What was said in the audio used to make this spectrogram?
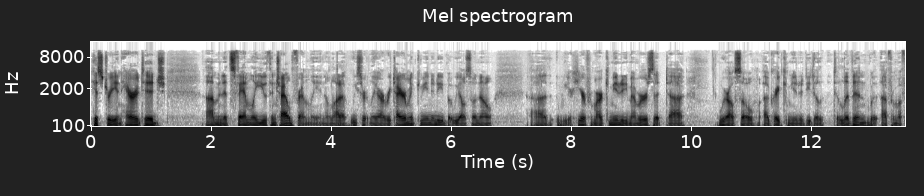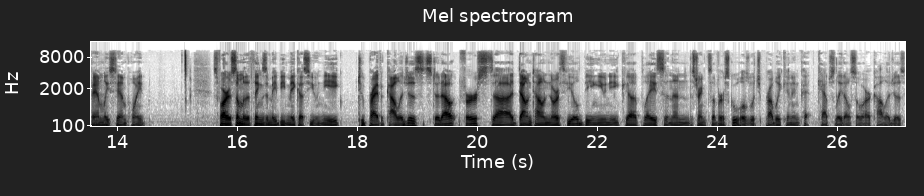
history and heritage, um, and it's family, youth, and child friendly. And a lot of we certainly are a retirement community, but we also know uh, we are here from our community members that uh, we're also a great community to to live in uh, from a family standpoint. As far as some of the things that maybe make us unique, two private colleges stood out. First uh, downtown northfield being a unique uh, place and then the strengths of our schools which probably can encapsulate also our colleges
